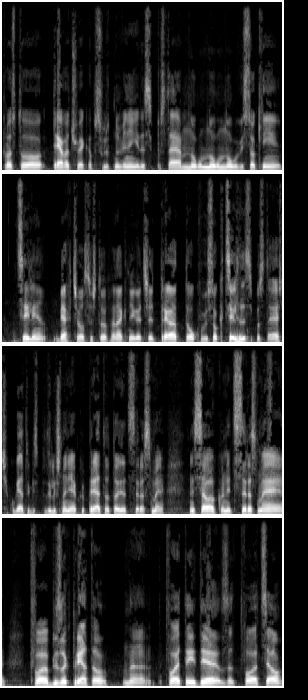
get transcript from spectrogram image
Просто трябва човек абсолютно винаги да се поставя много, много, много високи цели. Бях чел също в една книга, че трябва толкова високи цели да си поставяш, че когато ги споделиш на някой приятел, той да ти се разсмее. Са, ако не ти се разсмее твоя близък приятел на твоята идея за твоя цел,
